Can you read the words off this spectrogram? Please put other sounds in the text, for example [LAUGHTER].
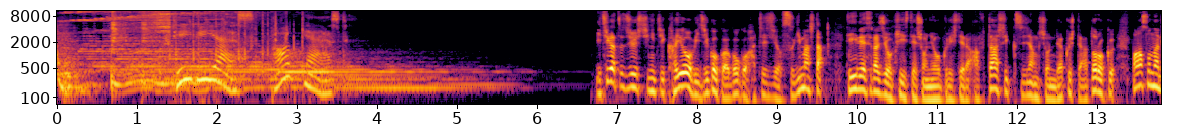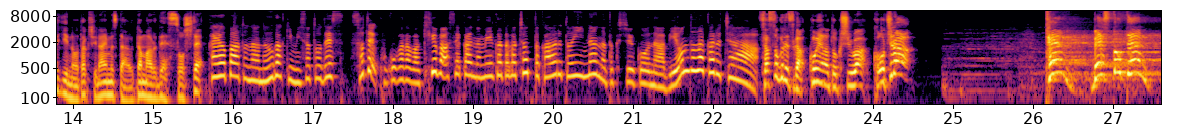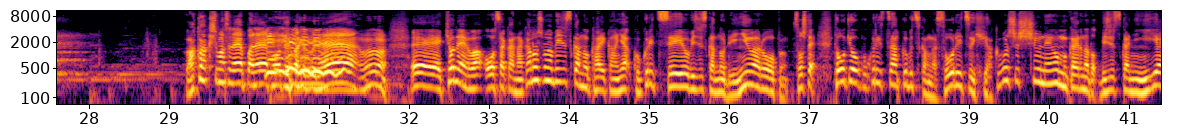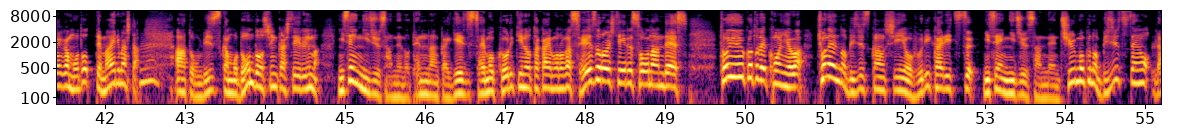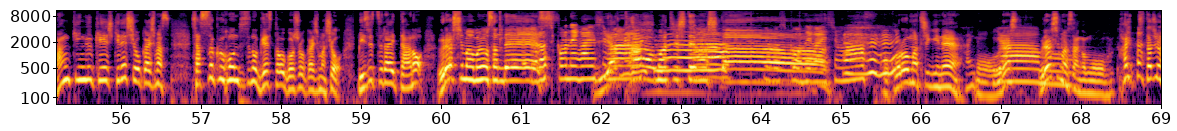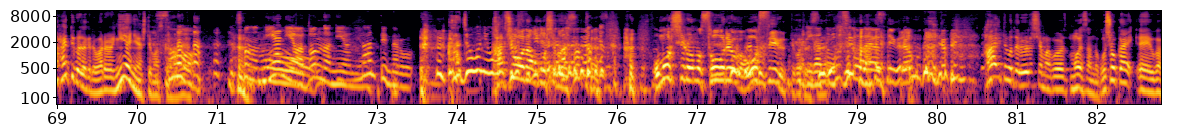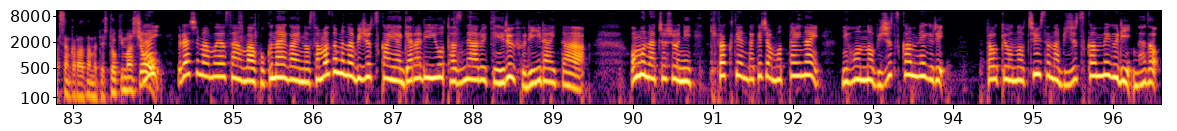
TBS Podcast 1月17日火曜日時刻は午後8時を過ぎました。TBS ラジオキーステーションにお送りしているアフターシックスジャンクション略してアトロク。パーソナリティの私ライムスター歌丸です。そして火曜パートナーの宇垣美里です。さてここからは聞けば世界の見え方がちょっと変わるといいなな特集コーナービヨンドザカルチャー早速ですが今夜の特集はこちら。10ベスト 10! ワクワクしますねやっぱね [LAUGHS] このテーマ曲ね、うん。えー去年は大阪中之島美術館の開館や国立西洋美術館のリニューアルオープン。そして東京国立博物館が創立150周年を迎えるなど美術館に賑わいが戻ってまいりました、アートも美術館もどんどん進化している今2023年の展覧会芸術祭もクオリティの高いものが勢ぞろいしているそうなんです。ということで今夜は去年の美術館シーンを振り返りつつ2023年注目の美術展をランキング形式で紹介します。早速本日のゲストをご紹介しましょう。美術ライターの浦島もよさんです。よろしくお願いします。やったーお待ちしてました。よろしくお願いします。心待ちにね、はい。もう浦浦島さんがもうはいスタジオに入ってくるだけで我々ニヤニヤしてますからね。そのニヤニヤはどんなニヤニヤ？なんて言うんだろう。過剰に面過剰な面白です。面白の総量が多すぎるってことです。ありがとうございそうだよっていうぐらい面白い。はいということで浦島もよさんのご紹介、えー、宇垣さんから改めてしておきましょう、はい、浦島もよさんは国内外のさまざまな美術館やギャラリーを訪ね歩いているフリーライター主な著書に企画展だけじゃもったいない日本の美術館巡り東京の小さな美術館巡りなど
